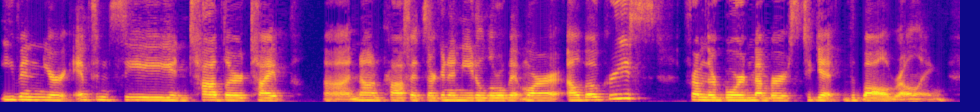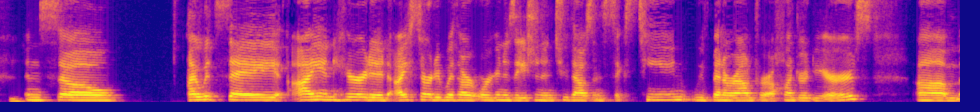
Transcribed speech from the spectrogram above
even your infancy and toddler type uh, nonprofits are going to need a little bit more elbow grease from their board members to get the ball rolling. Mm -hmm. And so I would say I inherited, I started with our organization in 2016. We've been around for 100 years. Um,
